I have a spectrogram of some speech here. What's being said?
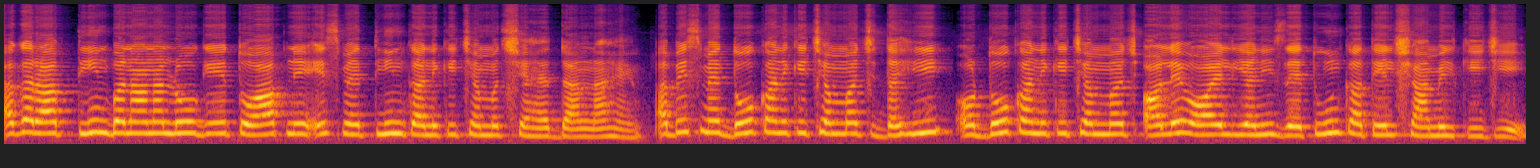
अगर आप तीन बनाना लोगे तो आपने इसमें तीन काने की चम्मच शहद डालना है। अब इसमें दो काने की चम्मच दही और दो काने की चम्मच ऑलिव ऑयल यानी जैतून का तेल शामिल कीजिए।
